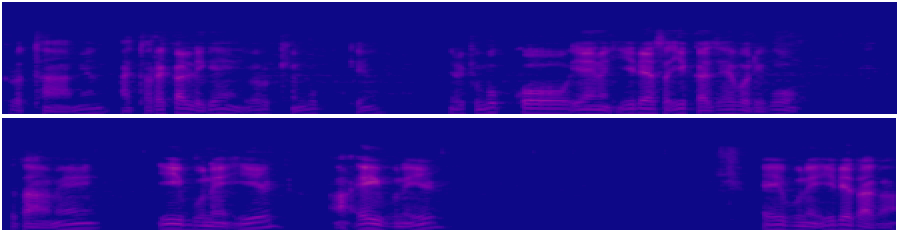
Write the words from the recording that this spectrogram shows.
그렇다면 아, 덜 헷갈리게 이렇게 묶을게요 이렇게 묶고 얘는 1에서 2까지 해버리고 그 다음에 2분의 1 아, a분의 1 a분의 1에다가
